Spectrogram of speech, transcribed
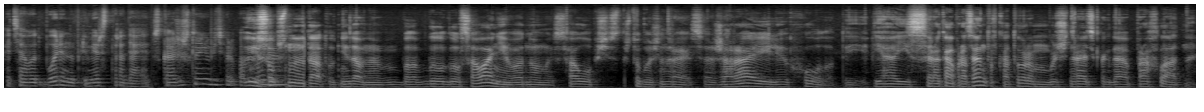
Хотя вот Боря, например, страдает. Скажи что-нибудь про погоду? И, собственно, да, тут недавно было, было голосование в одном из сообществ, что больше нравится, жара или холод. И я из 40%, которым больше нравится, когда прохладно.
